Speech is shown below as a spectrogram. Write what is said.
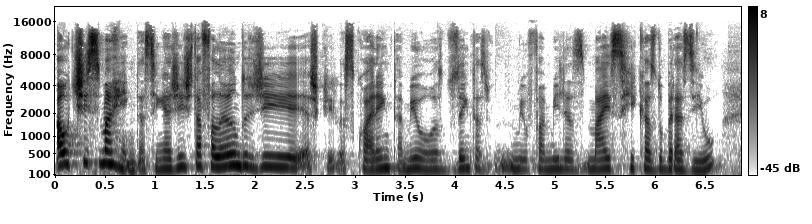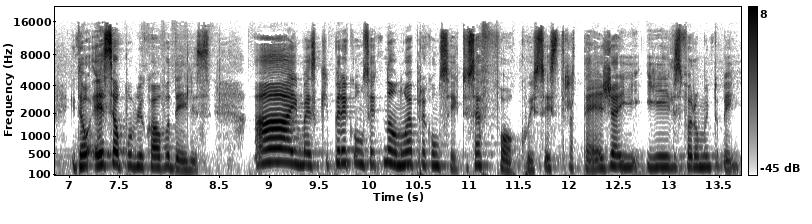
Altíssima renda, assim, a gente está falando de, acho que as 40 mil, as 200 mil famílias mais ricas do Brasil. Então, esse é o público-alvo deles. Ai, mas que preconceito. Não, não é preconceito, isso é foco, isso é estratégia e, e eles foram muito bem.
